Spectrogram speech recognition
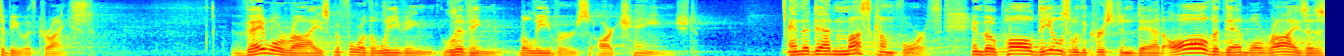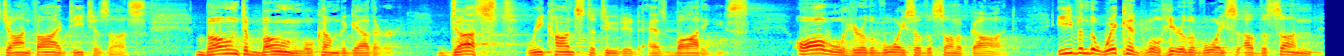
to be with Christ. They will rise before the living, living believers are changed. And the dead must come forth. And though Paul deals with the Christian dead, all the dead will rise, as John 5 teaches us. Bone to bone will come together, dust reconstituted as bodies. All will hear the voice of the Son of God. Even the wicked will hear the voice of the Son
